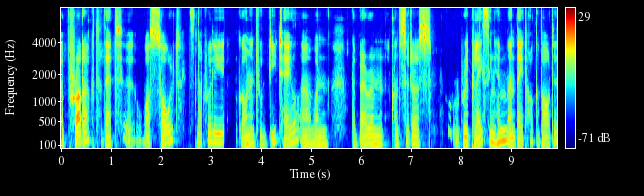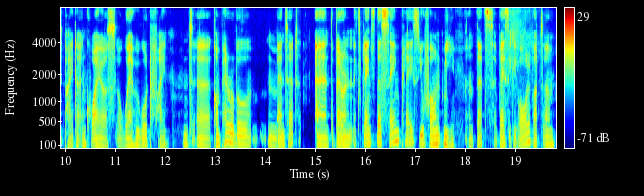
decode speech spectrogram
a product that uh, was sold. It's not really gone into detail when the Baron considers replacing him and they talk about it. Piter inquires where he would find a comparable mentat and the Baron explains the same place you found me and that's basically all but um,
